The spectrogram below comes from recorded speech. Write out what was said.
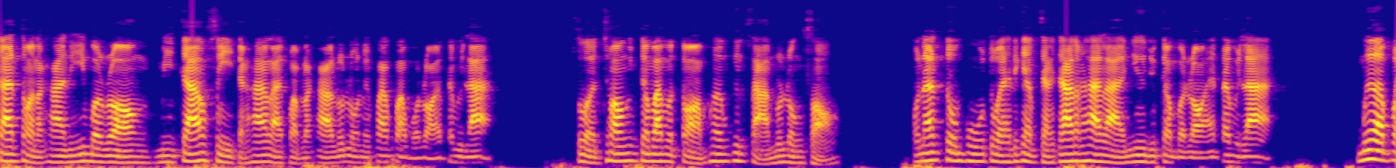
การต่อราคานี้บอลรองมีเจ้าสี่จากห้ารายปรับราคาลดลงในภาคฝั่งบอลรองแอนเตอร์เวลาส่วนช่องเจ้าบ้านบอลต่อเพิ่มขึ้นสามลดลงสองเพราะนั้นตัวภูตัวแฮนดิแคปจากเจ้าทั้งห้ารายยืนอยู่กับบอลรองแอนเตอร์เวลาเมื่อไป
